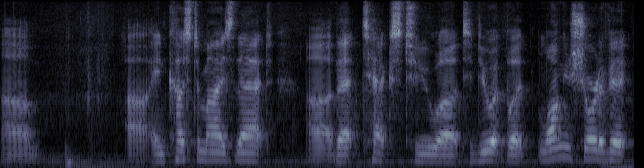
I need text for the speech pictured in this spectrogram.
um, uh, and customize that uh, that text to uh, to do it. But long and short of it,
